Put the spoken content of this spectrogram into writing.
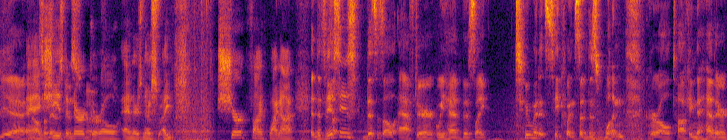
yeah, and, And, she's the no nerd smoke. girl, and there's no. sm- I, sure, fine, why not? And this, this is, is this is all after we had this like two minute sequence of this one girl talking to Heather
